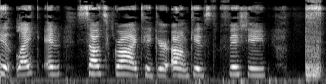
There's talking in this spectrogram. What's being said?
hit like and subscribe. Take your um kids fishing. Pfft.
